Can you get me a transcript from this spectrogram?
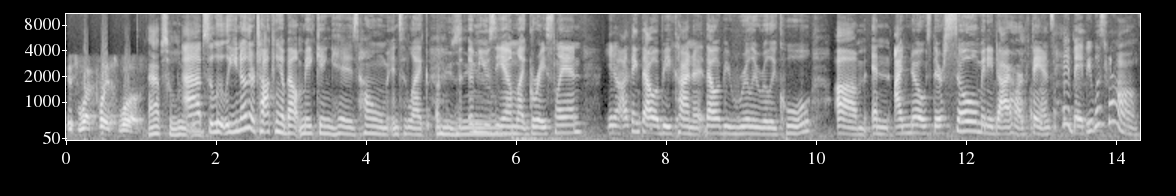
is what Prince was. Absolutely. Absolutely. You know they're talking about making his home into like A museum. a museum like Graceland. You know, I think that would be kind of that would be really really cool. Um, and I know there's so many diehard fans. Hey, baby, what's wrong?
